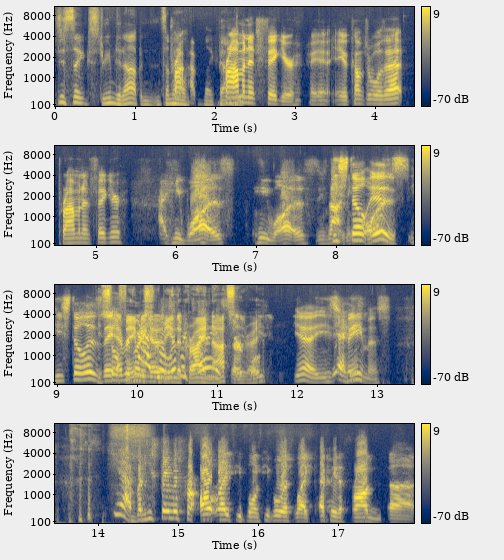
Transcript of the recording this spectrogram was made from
just like streamed it up and somehow Pro- like found prominent figure. Are you, comfortable with that? Prominent figure. He was. He was. He's not. he still anymore. is. He still is. He's they still everybody famous Yeah, for the knows. being the crying Nazi, circles. right? Yeah, he's Yeah, he's- famous. Yeah, but he's famous for alt right people and people with like Pepe the Frog uh,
